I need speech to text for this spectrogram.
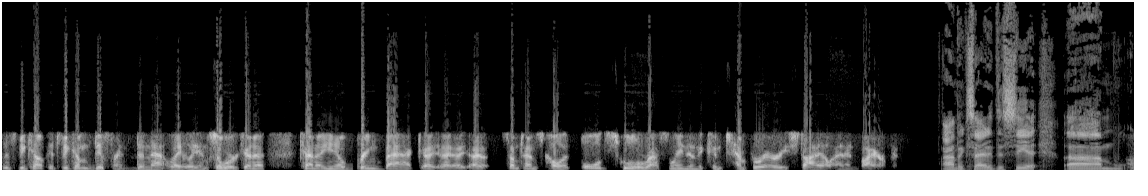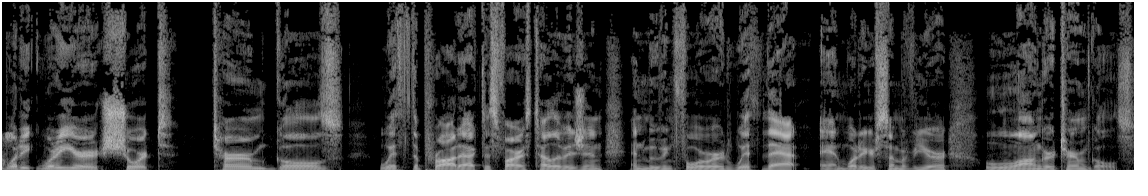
it's become it's become different than that lately, and so we're gonna kind of you know bring back. I, I, I sometimes call it old school wrestling in a contemporary style and environment. I'm excited to see it. Um, what are what are your short term goals with the product as far as television and moving forward with that and what are your, some of your longer term goals?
